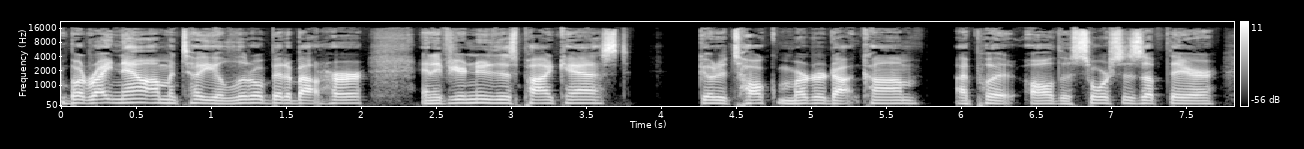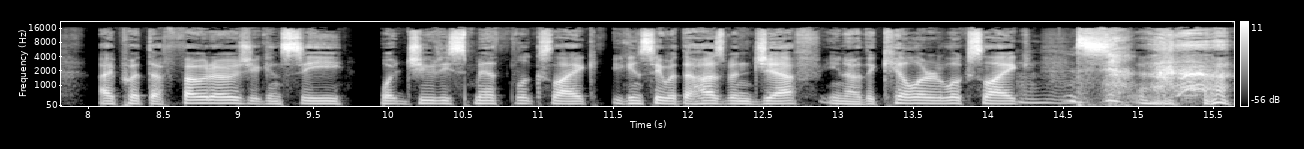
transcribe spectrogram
But right now, I'm going to tell you a little bit about her. And if you're new to this podcast, go to talkmurder.com. I put all the sources up there. I put the photos. You can see what Judy Smith looks like. You can see what the husband, Jeff, you know, the killer looks like. Mhm.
